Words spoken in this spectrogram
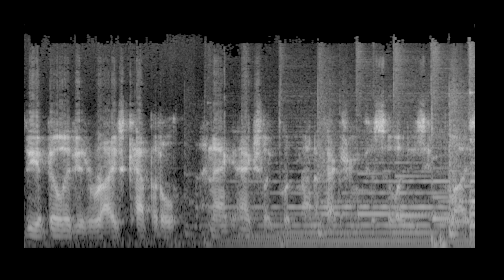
the ability to raise capital and actually put manufacturing facilities in place.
